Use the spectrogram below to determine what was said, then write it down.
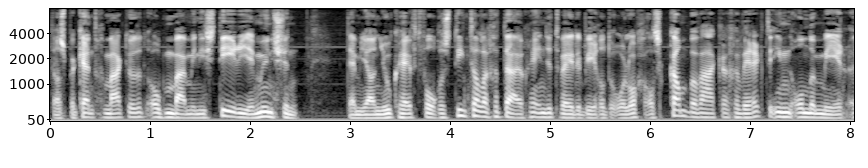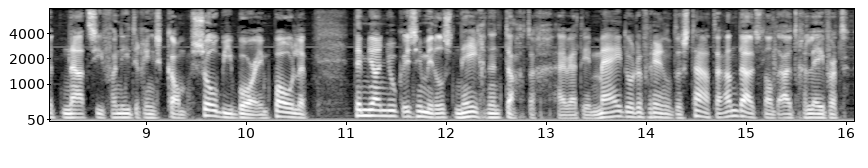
Dat is bekendgemaakt door het Openbaar Ministerie in München. Demjanjuk heeft volgens tientallen getuigen in de Tweede Wereldoorlog als kampbewaker gewerkt in onder meer het nazi-vernietigingskamp Sobibor in Polen. Demjanjuk is inmiddels 89. Hij werd in mei door de Verenigde Staten aan Duitsland uitgeleverd.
